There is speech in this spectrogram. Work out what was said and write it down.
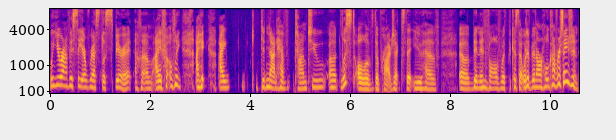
Well, you're obviously a restless spirit. Um, I've only I I did not have time to uh, list all of the projects that you have uh, been involved with because that would have been our whole conversation.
